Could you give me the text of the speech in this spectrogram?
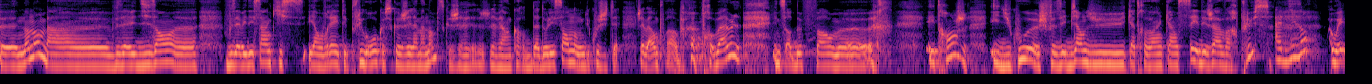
Euh, non non ben euh, vous avez 10 ans vous avez des seins qui et en vrai étaient plus gros que ce que j'ai là maintenant parce que j'avais un corps d'adolescent donc du coup j'étais j'avais un poids un improbable. Une sorte de forme étrange et du coup je faisais bien du 95C déjà voire plus à 10 ans? Oui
